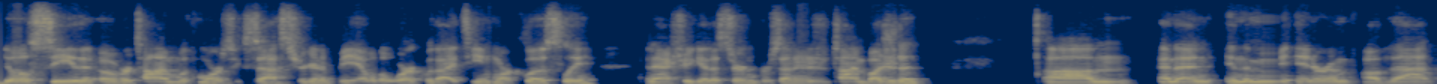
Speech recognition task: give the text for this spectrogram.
you'll see that over time, with more success, you're going to be able to work with IT more closely and actually get a certain percentage of time budgeted. Um, and then in the interim of that,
